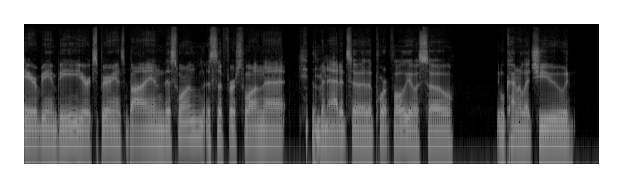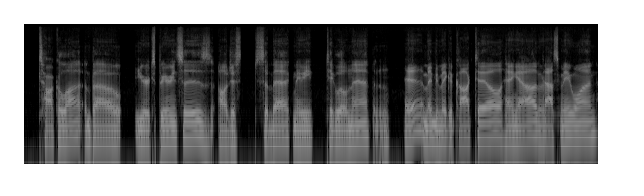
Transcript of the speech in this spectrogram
Airbnb, your experience buying this one. It's the first one that has been added to the portfolio. So we'll kind of let you talk a lot about your experiences. I'll just sit back, maybe take a little nap and Yeah, maybe make a cocktail, hang out, pass me one.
